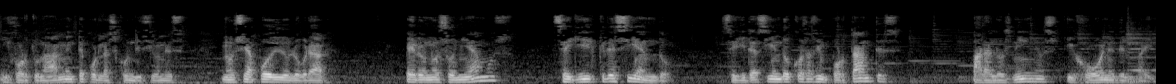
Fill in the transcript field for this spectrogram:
Infortunadamente por las condiciones no se ha podido lograr, pero nos soñamos seguir creciendo, seguir haciendo cosas importantes para los niños y jóvenes del país.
